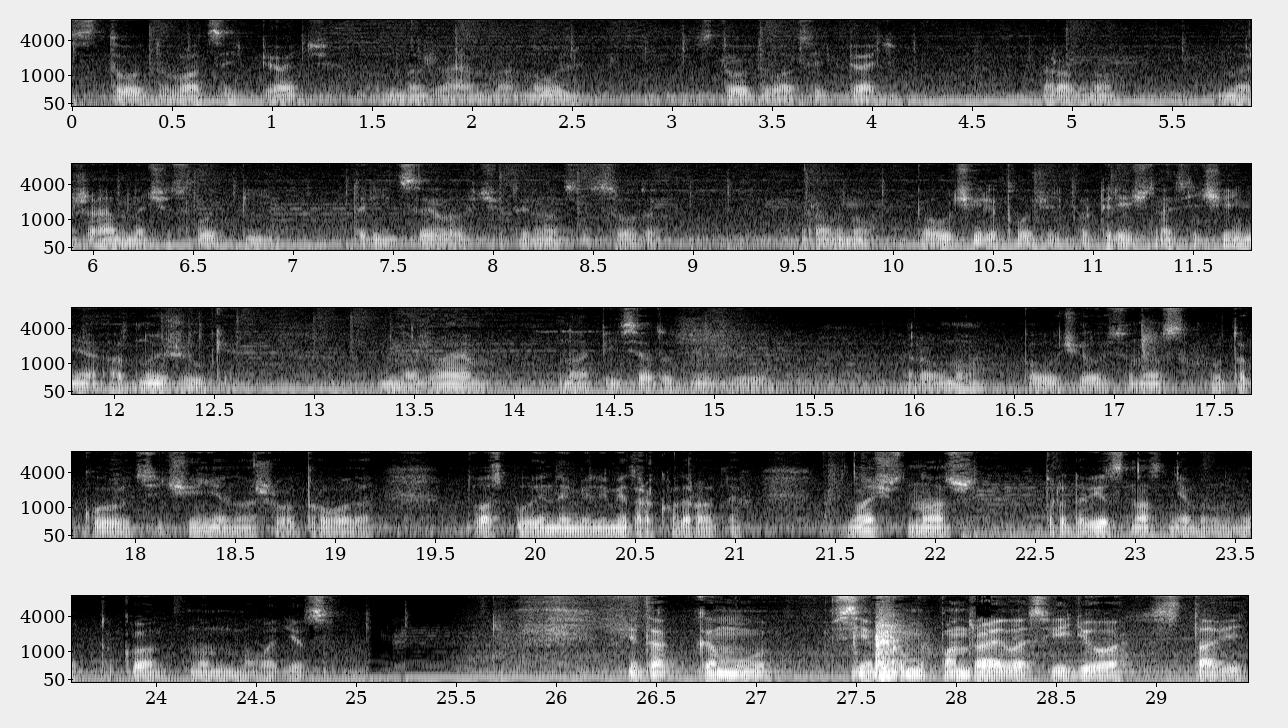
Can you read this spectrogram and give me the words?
125 умножаем на 0 125 равно умножаем на число π 3,14 равно. Получили площадь поперечного сечения одной жилки. Умножаем на 51 жилу. Равно получилось у нас вот такое вот сечение нашего провода. 2,5 мм квадратных. Значит, наш продавец нас не был. Вот такой он, он молодец. Итак, кому, всем, кому понравилось видео, ставить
